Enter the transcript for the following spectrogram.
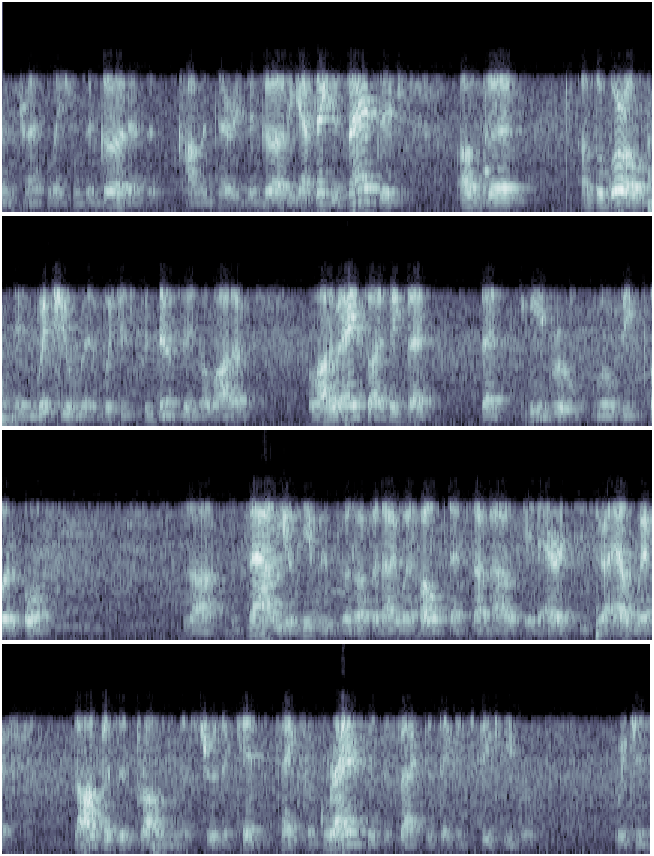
and the translations are good, and the commentaries are good. You have to take advantage of the of the world in which you live, which is producing a lot of a lot of aid. So I think that that Hebrew will be put off. The, the value of Hebrew put off, and I would hope that somehow in Eretz Israel, where the opposite problem is true. The kids take for granted the fact that they can speak Hebrew, which is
